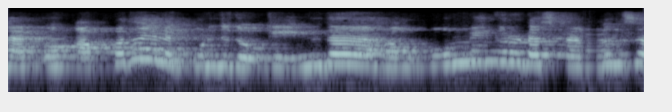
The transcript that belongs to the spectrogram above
happy அப்பதான் எனக்கு புரிஞ்சது ஓகே இந்த ஹோம் மேக்கரோட ஸ்ட்ரகிள்ஸ்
